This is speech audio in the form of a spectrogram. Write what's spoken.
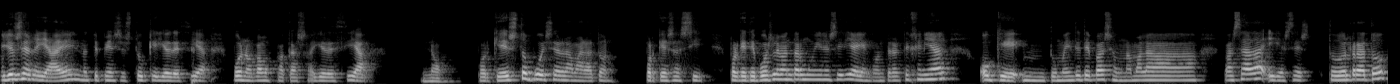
yo seguía, ¿eh? No te pienses tú que yo decía, bueno, vamos para casa. Yo decía, no, porque esto puede ser la maratón, porque es así, porque te puedes levantar muy bien ese día y encontrarte genial, o que mm, tu mente te pase una mala pasada y estés todo el rato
